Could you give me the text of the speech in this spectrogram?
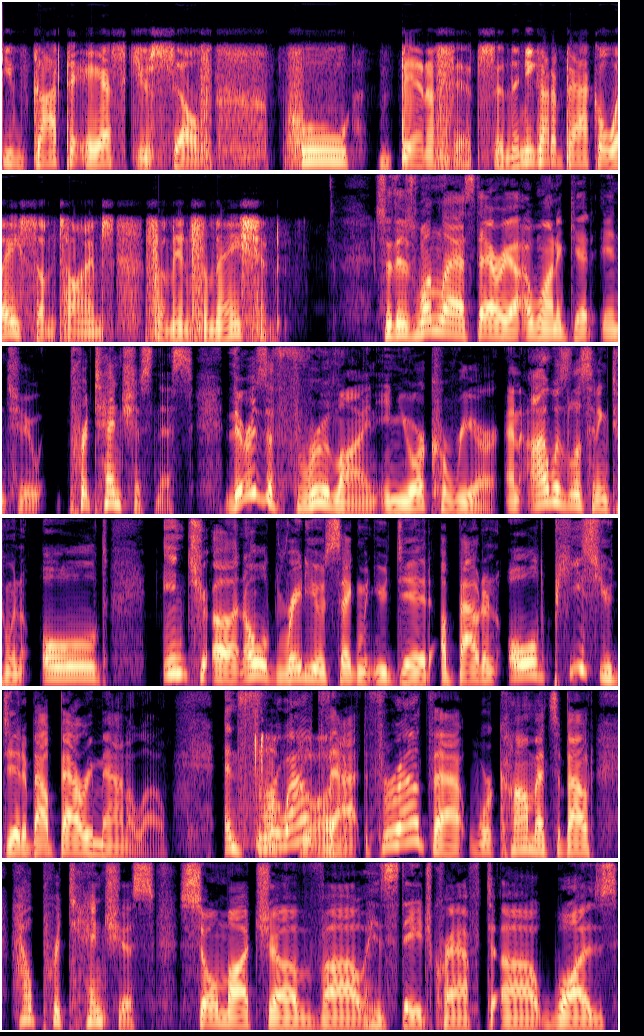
you've got to ask yourself who benefits. And then you got to back away sometimes from information. So there's one last area I want to get into pretentiousness. There is a through line in your career, and I was listening to an old intro, uh, an old radio segment you did about an old piece you did about Barry Manilow, and throughout God. that, throughout that were comments about how pretentious so much of uh, his stagecraft uh, was,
